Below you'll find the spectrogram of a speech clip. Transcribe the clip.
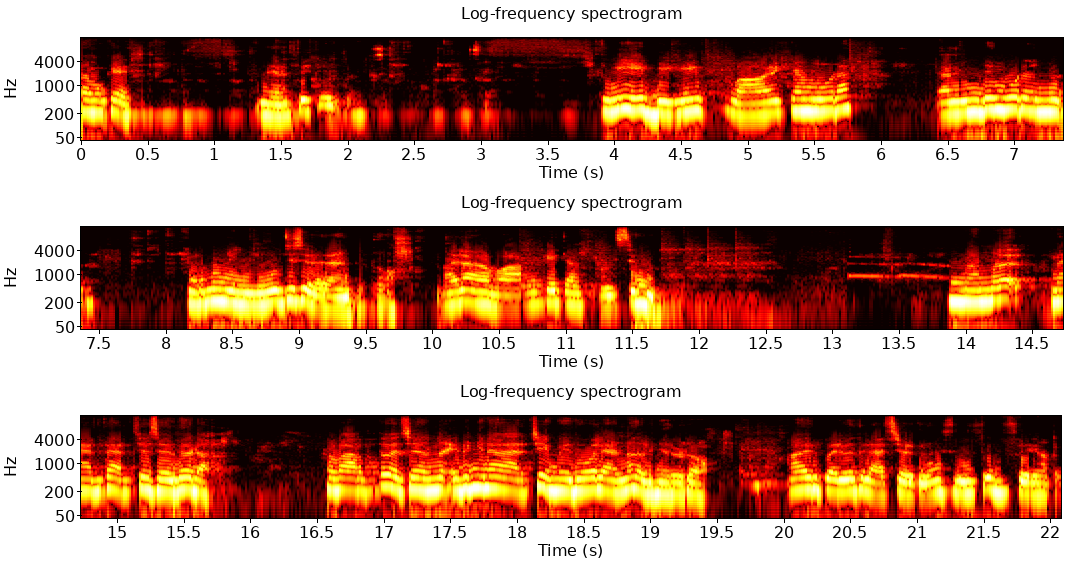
നമുക്ക് നേരത്തെ ചോദിക്കാം ഇനി ഈ ബീഫ് വാഴയ്ക്കും കൂടെ രണ്ടും കൂടെ ഒന്ന് കിടന്ന് യോജിച്ച് വരാൻ കേട്ടോ എന്നാലും ആ നമ്മൾ നേരത്തെ അരച്ചു വെച്ചത് ഇടാ വറുത്ത് വെച്ച എണ്ണ ഇതിങ്ങനെ അരച്ച് കഴിയുമ്പോൾ ഇതുപോലെ എണ്ണ തെളിഞ്ഞു കേട്ടോ. ആ ഒരു പരുവത്തിൽ അരച്ചെടുക്കണം എന്നിട്ട് ഇതിനകത്ത്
